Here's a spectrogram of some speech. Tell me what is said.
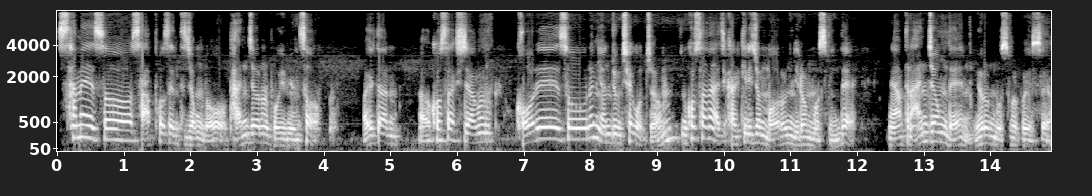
3에서 4% 정도 반전을 보이면서 어, 일단 어, 코스닥 시장은 거래소는 연중 최고점, 코스닥은 아직 갈 길이 좀 멀은 이런 모습인데 네, 아무튼 안정된 이런 모습을 보였어요.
